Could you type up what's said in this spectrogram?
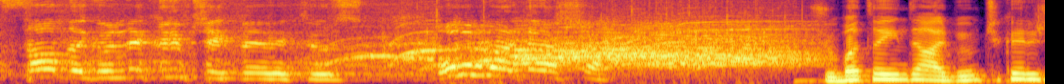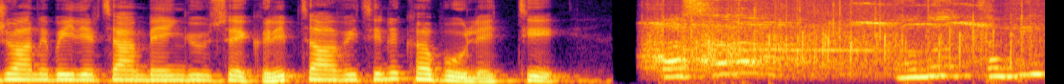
Salda Gölü'ne klip çekmeye bekliyoruz. Olur mu arkadaşlar? Şubat ayında albüm çıkaracağını belirten Bengü ise klip davetini kabul etti. Başkanım bunu tabii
